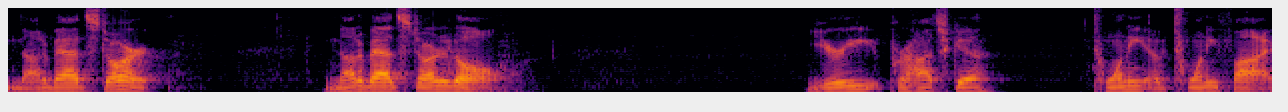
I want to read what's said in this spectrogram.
Not a bad start. Not a bad start at all. Yuri Prochazka, 20 of 25.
